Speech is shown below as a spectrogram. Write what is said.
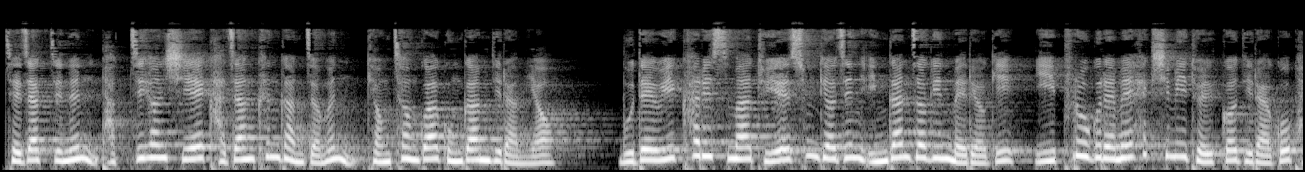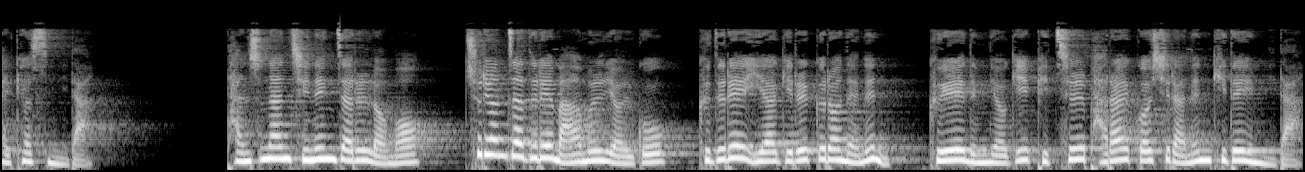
제작진은 박지현 씨의 가장 큰 강점은 경청과 공감기라며 무대 위 카리스마 뒤에 숨겨진 인간적인 매력이 이 프로그램의 핵심이 될 것이라고 밝혔습니다. 단순한 진행자를 넘어 출연자들의 마음을 열고 그들의 이야기를 끌어내는 그의 능력이 빛을 발할 것이라는 기대입니다.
